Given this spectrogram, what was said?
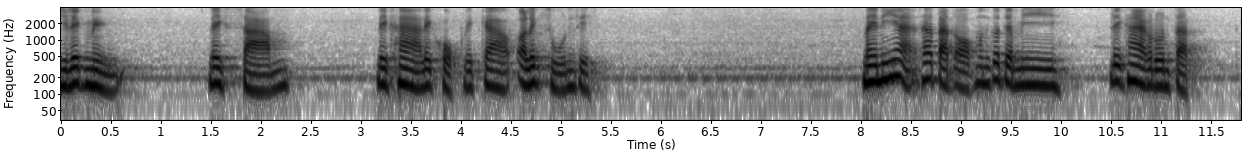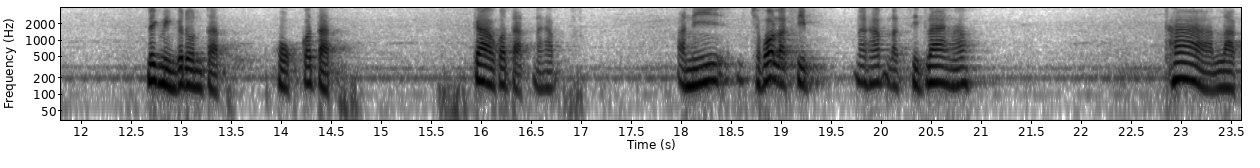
มีเลขหนึ่ง เลขสามเลขห้าเลขหกเลขเก้าเออเลขศูนย์สิ ในนี้ถ้าตัดออกมันก็จะมีเลขห้าก็โดนตัด เลขหนึ่งก็โดนตัดหกก็ตัดเก้าก็ตัดนะครับ อันนี้เฉพาะหลักสิบนะครับ หลักสิบล่างเนาะถ้าหลัก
